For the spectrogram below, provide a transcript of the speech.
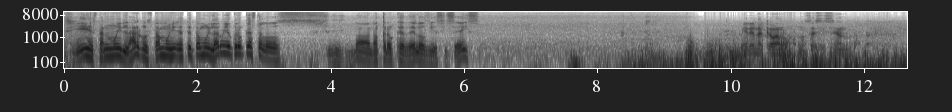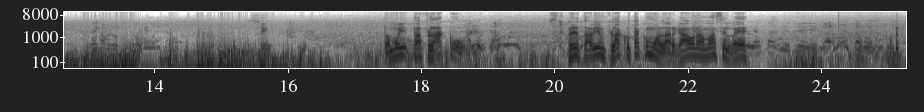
Sí, están muy largos. Está muy, este está muy largo. Yo creo que hasta los... No, no creo que de los 16. Miren, acaban, no sé si sean... Déjame lo, lo mido ahorita. Sí. Está muy, está flaco. Ah. Pero está bien flaco, está como alargado nada más el güey. Ya está, y este, largo, está bueno.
